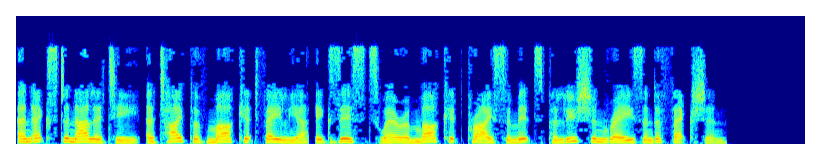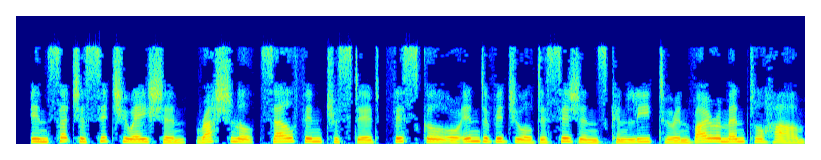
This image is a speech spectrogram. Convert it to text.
An externality a type of market failure exists where a market price emits pollution rays and affection. In such a situation, rational self-interested fiscal or individual decisions can lead to environmental harm,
